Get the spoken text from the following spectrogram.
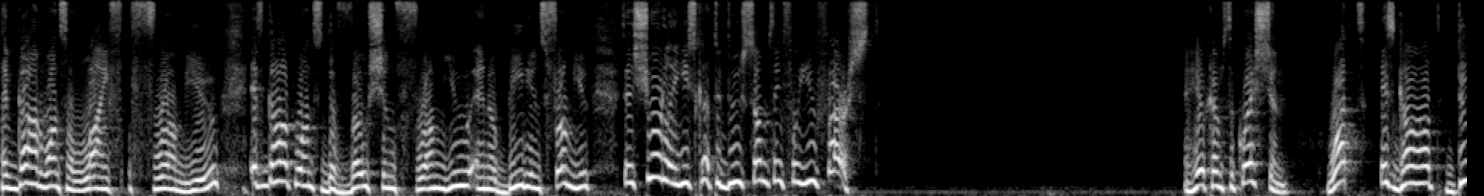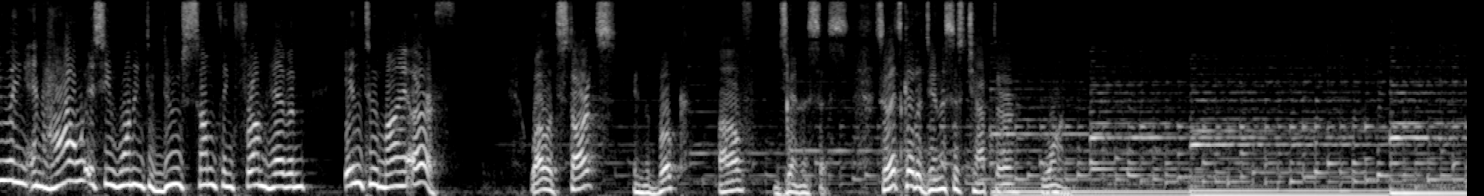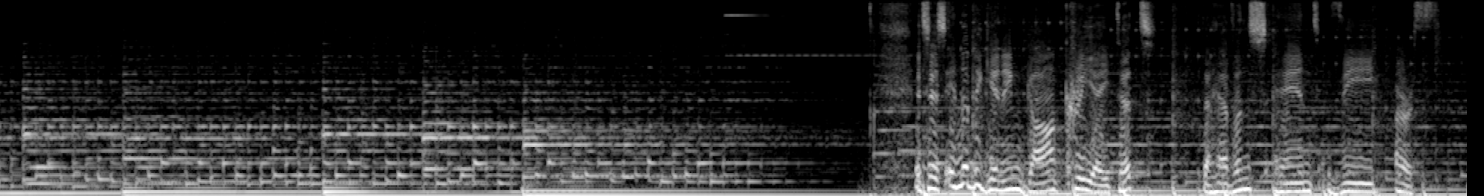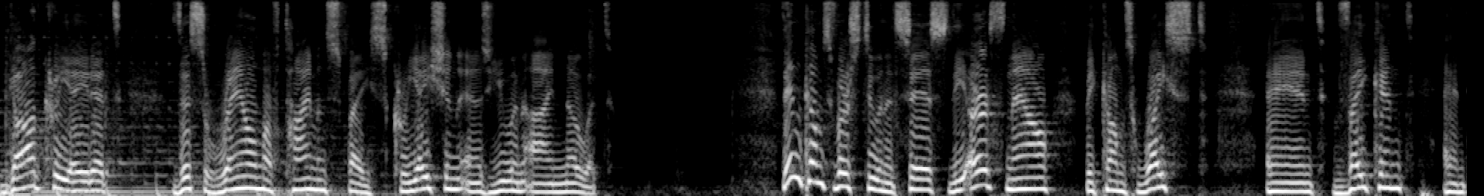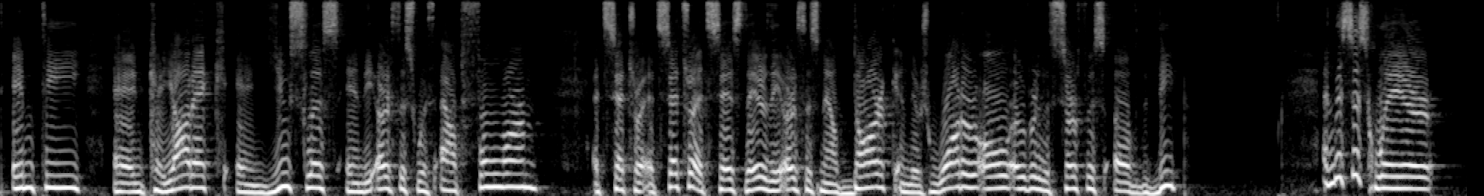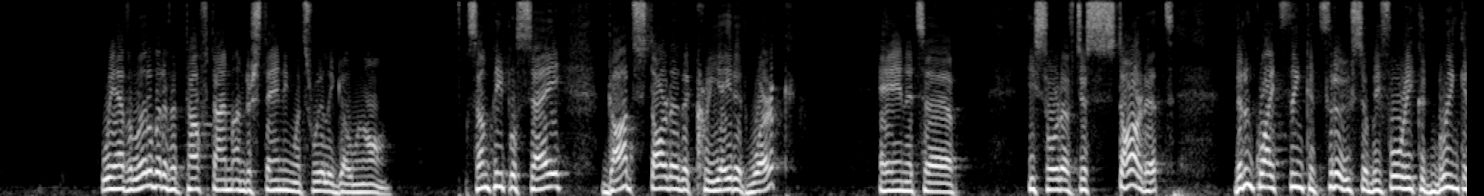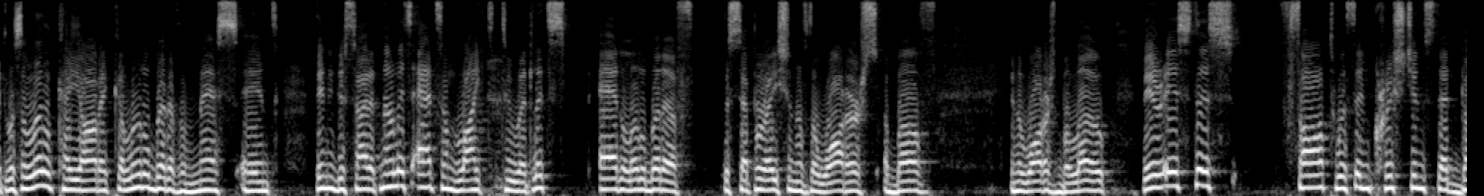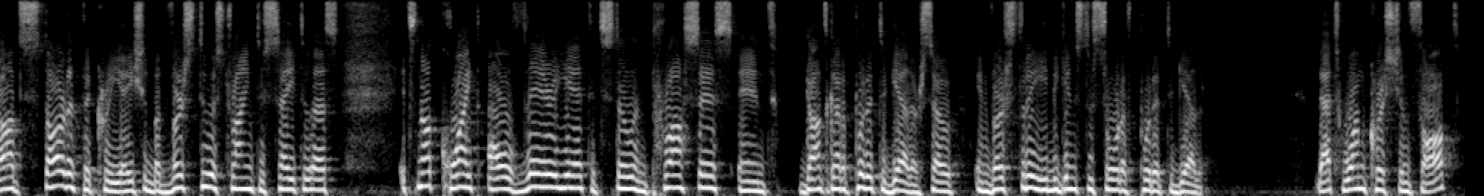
if God wants a life from you, if God wants devotion from you and obedience from you, then surely He's got to do something for you first. And here comes the question what is God doing and how is He wanting to do something from heaven into my earth? Well, it starts in the book of Genesis. So let's go to Genesis chapter 1. It says, In the beginning, God created the heavens and the earth. God created this realm of time and space, creation as you and I know it. Then comes verse 2 and it says, The earth now becomes waste and vacant and empty and chaotic and useless, and the earth is without form, etc., etc. It says there the earth is now dark and there's water all over the surface of the deep. And this is where we have a little bit of a tough time understanding what's really going on. Some people say God started a created work and it's a he sort of just started didn't quite think it through so before he could blink it was a little chaotic a little bit of a mess and then he decided no let's add some light to it let's add a little bit of the separation of the waters above and the waters below there is this thought within Christians that God started the creation, but verse 2 is trying to say to us, it's not quite all there yet, it's still in process, and God's got to put it together. So in verse 3, he begins to sort of put it together. That's one Christian thought.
